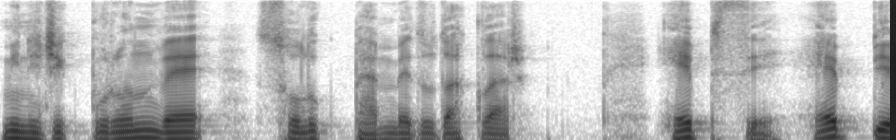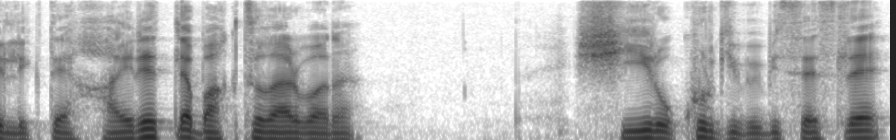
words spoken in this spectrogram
minicik burun ve soluk pembe dudaklar. Hepsi hep birlikte hayretle baktılar bana. Şiir okur gibi bir sesle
